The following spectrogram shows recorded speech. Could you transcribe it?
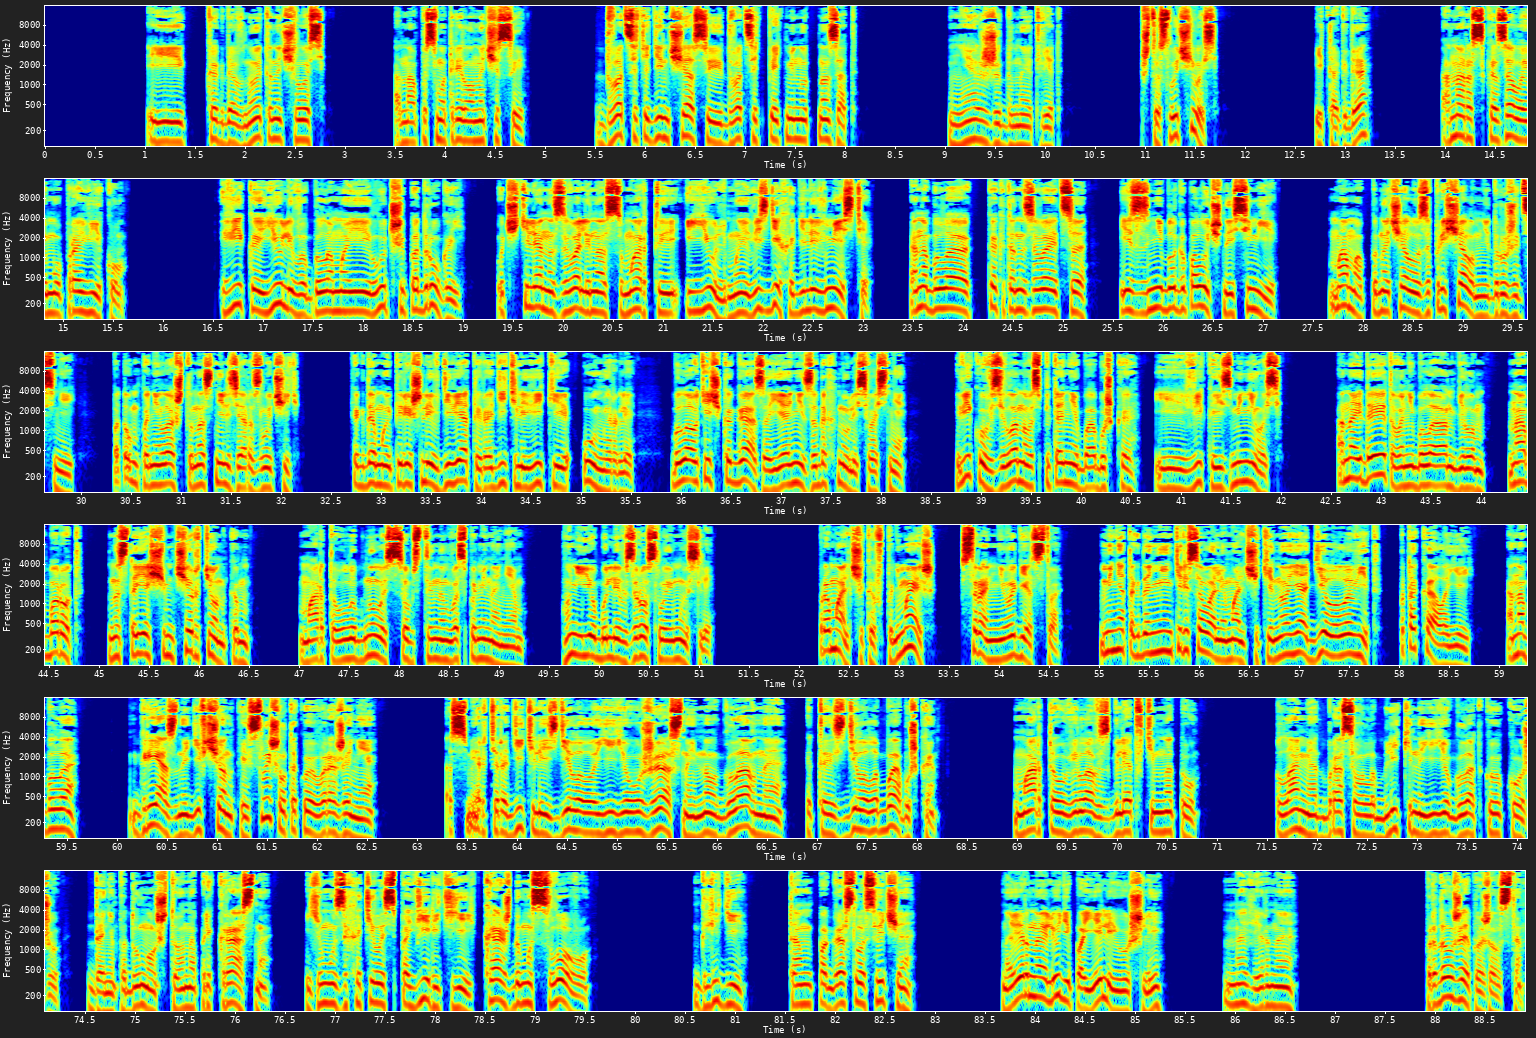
И как давно это началось? Она посмотрела на часы. Двадцать один час и двадцать пять минут назад. Неожиданный ответ. Что случилось? И тогда она рассказала ему про Вику. Вика Юлева была моей лучшей подругой. Учителя называли нас Марты и Юль, мы везде ходили вместе. Она была, как это называется, из неблагополучной семьи. Мама поначалу запрещала мне дружить с ней, потом поняла, что нас нельзя разлучить. Когда мы перешли в девятый, родители Вики умерли. Была утечка газа, и они задохнулись во сне. Вику взяла на воспитание бабушка, и Вика изменилась. Она и до этого не была ангелом, наоборот, настоящим чертенком. Марта улыбнулась собственным воспоминаниям. У нее были взрослые мысли. Про мальчиков, понимаешь? С раннего детства. Меня тогда не интересовали мальчики, но я делала вид, потакала ей. Она была грязной девчонкой, слышал такое выражение? А смерть родителей сделала ее ужасной, но главное, это сделала бабушка. Марта увела взгляд в темноту. Пламя отбрасывало блики на ее гладкую кожу. Даня подумал, что она прекрасна. Ему захотелось поверить ей, каждому слову. «Гляди, там погасла свеча. Наверное, люди поели и ушли. Наверное. Продолжай, пожалуйста».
